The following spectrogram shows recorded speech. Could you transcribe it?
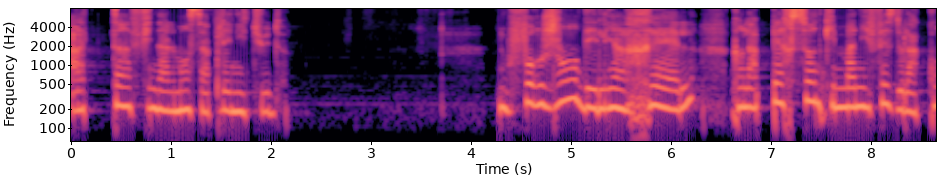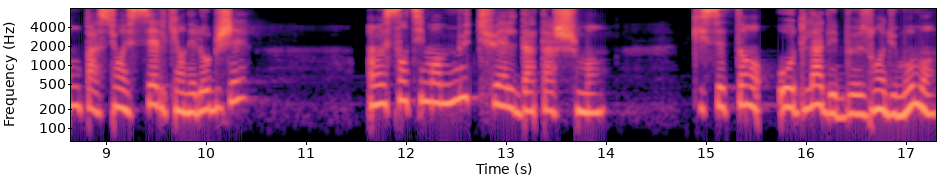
atteint finalement sa plénitude. Nous forgeons des liens réels quand la personne qui manifeste de la compassion est celle qui en est l'objet, un sentiment mutuel d'attachement qui s'étend au-delà des besoins du moment.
